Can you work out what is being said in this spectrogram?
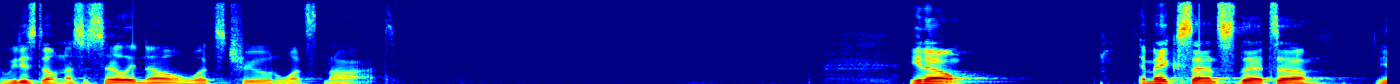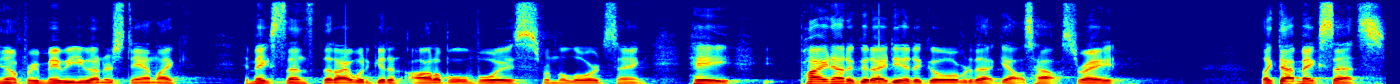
And we just don't necessarily know what's true and what's not. You know, it makes sense that, uh, you know, for maybe you understand, like, it makes sense that I would get an audible voice from the Lord saying, hey, probably not a good idea to go over to that gal's house, right? Like, that makes sense.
